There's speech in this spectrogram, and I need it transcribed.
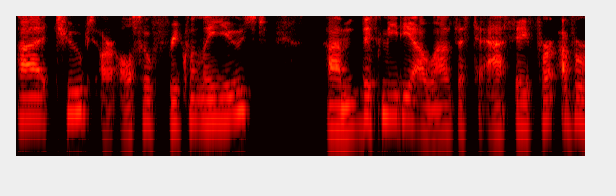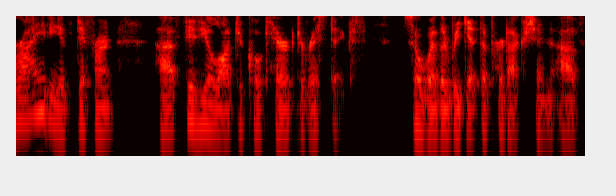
uh, tubes are also frequently used. Um, this media allows us to assay for a variety of different uh, physiological characteristics. So whether we get the production of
